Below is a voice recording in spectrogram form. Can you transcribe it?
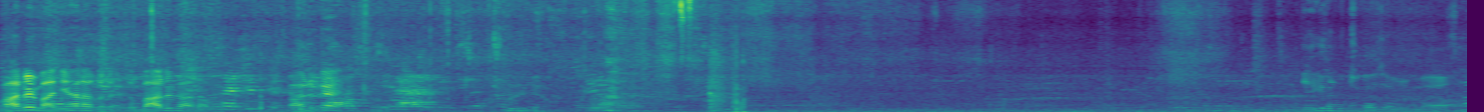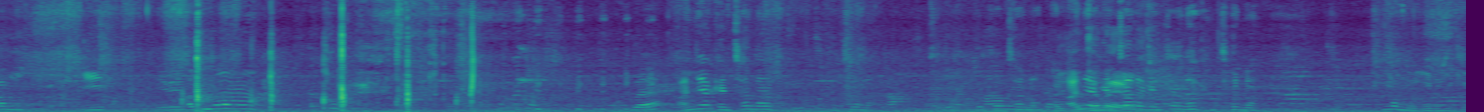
말을 많이 하라 그랬어 말을 하라고 말을 해 얘기를 해주고 하자 얼마야? 3, 2, 1 왜? 아니야 괜찮아. 괜찮아. 괜찮아. 아니야 괜찮아 괜찮아 괜찮아 한번 더 누르면 돼.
